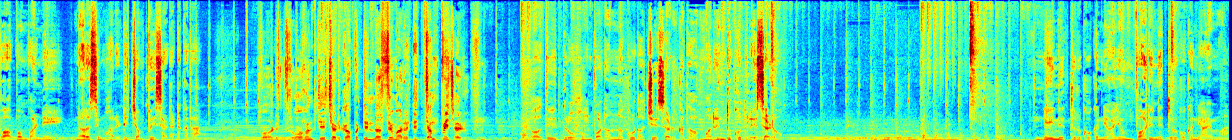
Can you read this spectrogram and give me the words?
పాపం వాణ్ణి నరసింహారెడ్డి చంపేశాడట కదా. వాడు ద్రోహం చేశాడు కాబట్టి నరసింహారెడ్డి చంపేశాడు. అదే ద్రోహం వాడన్న కూడా చేశాడు కదా మరెందుకు వదిలేశాడు? నీ నెత్తురుకొక న్యాయం వాడి నెత్తురుకొక న్యాయమా?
